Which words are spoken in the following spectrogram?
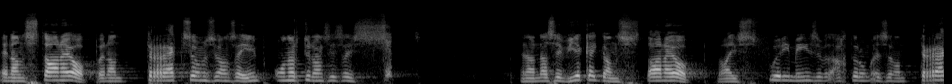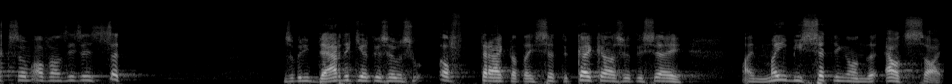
en dan staan hy op en dan trek sy hom so aan sy hemp onder toe dan sê sy sit. En dan as hy weer kyk dan staan hy op. Hy's voor die mense wat agter hom is en dan trek sy hom af en dan sê sy sit. Dis op die derde keer toe sy hom so aftrek dat hy sit. Toe kyk hy aso toe sê hy I may be sitting on the outside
